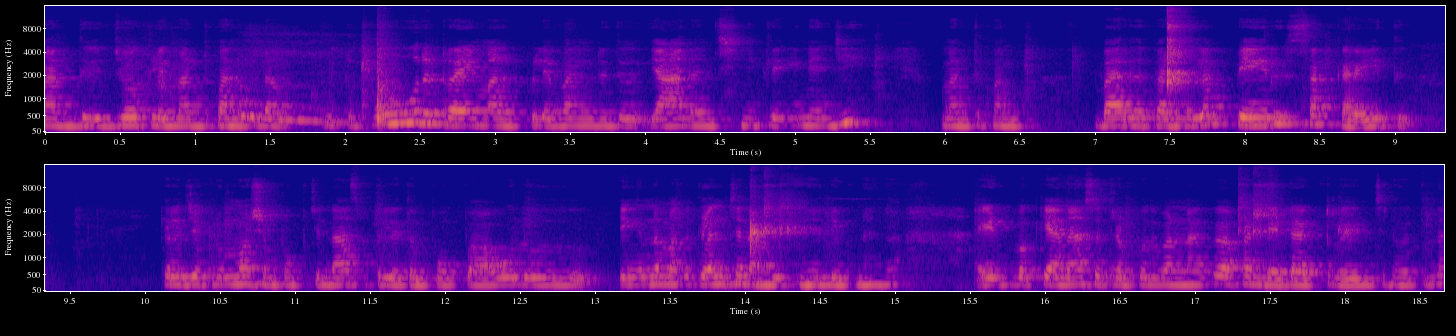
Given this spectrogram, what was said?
ಮದ್ದು ಜೋಕ್ಲಿ ಮದ್ದು ನಿಕ್ಲು ಪೂರ ಟ್ರೈ ಮಲ್ಪಲೆ ಬಂದಿದ್ದು ಯಾನಂಚಿ ನಿಕ್ಲೆ ಇನ್ನಂಜಿ ಮದ್ದು ಪನ್ಪು ಪೇರು ಸಕ್ಕರೆ ಇತ್ತು ಕೆಲ ಜೋಕ್ಲು ಮೋಶನ್ ಪೋಪುಚಿಂದ ಆಸ್ಪತ್ರೆಲಿ ತಮ್ಮ ಪೋಪ ಅವಳು ಹಿಂಗೆ ನಮಗೆ ಕ್ಲಂಚನ ಆಗಿತ್ತು ನೆಲ್ಲಿಪ್ನಾಗ ಐಟ್ ಬಗ್ಗೆ ಅನಾಸ್ಪತ್ರೆ ಪೋದು ಬಂದಾಗ ಪಂಡೆ ಡಾಕ್ಟರ್ ಹೆಂಚಿನ ಗೊತ್ತಿಲ್ಲ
